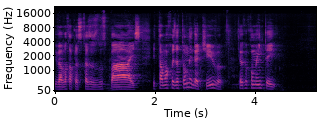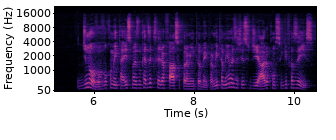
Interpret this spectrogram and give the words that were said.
e vai voltar para as casas dos pais, e tá uma coisa tão negativa que é o que eu comentei. De novo, eu vou comentar isso, mas não quer dizer que seja fácil para mim também. Para mim também é um exercício diário conseguir fazer isso.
